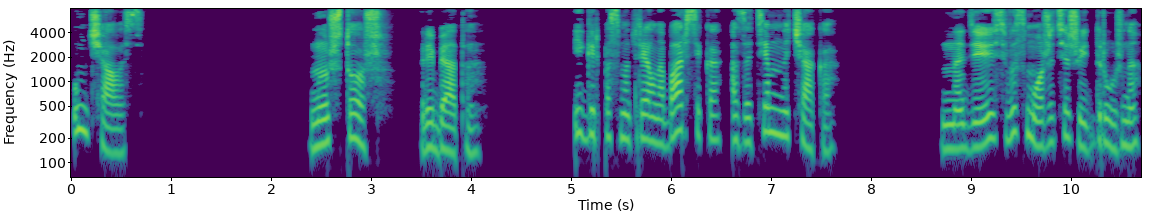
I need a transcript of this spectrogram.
умчалась. «Ну что ж, ребята...» Игорь посмотрел на Барсика, а затем на Чака. «Надеюсь, вы сможете жить дружно».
